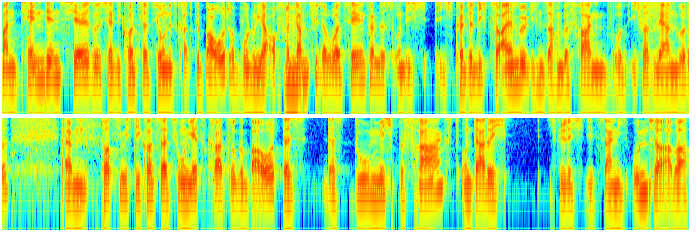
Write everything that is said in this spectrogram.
man tendenziell, so ist ja die Konstellation jetzt gerade gebaut, obwohl du ja auch verdammt mhm. viel darüber erzählen könntest und ich, ich könnte dich zu allen möglichen Sachen befragen, wo ich was lernen würde. Ähm, trotzdem ist die Konstellation jetzt gerade so gebaut, dass, dass du mich befragst und dadurch ich will jetzt sagen nicht unter, aber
